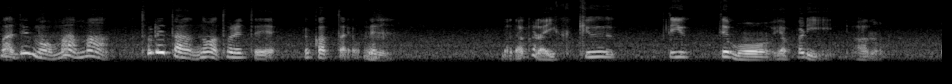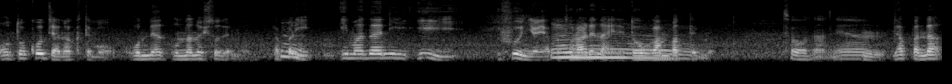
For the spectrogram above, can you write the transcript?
まあでもまあまあ取れたのは取れてよかったよね、うん。まあ、だから育休って言っでもやっぱりあの男じゃなくても女女の人でもやっぱりいまだにいい風にはやっぱ取られないねうん。どう頑張っても、そうだね、うん、やっぱな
